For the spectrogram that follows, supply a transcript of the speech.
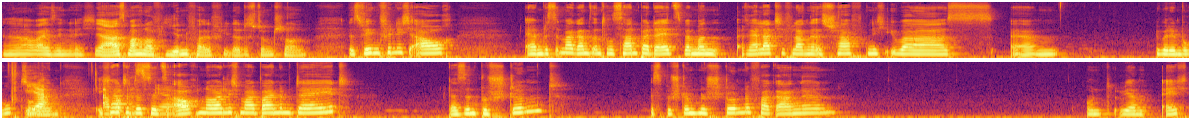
Ja, weiß ich nicht. Ja, es machen auf jeden Fall viele, das stimmt schon. Deswegen finde ich auch, ähm, das ist immer ganz interessant bei Dates, wenn man relativ lange es schafft, nicht übers, ähm, über den Beruf zu Ja, reden. Ich hatte das jetzt ja. auch neulich mal bei einem Date. Da sind bestimmt, ist bestimmt eine Stunde vergangen. Und wir haben echt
